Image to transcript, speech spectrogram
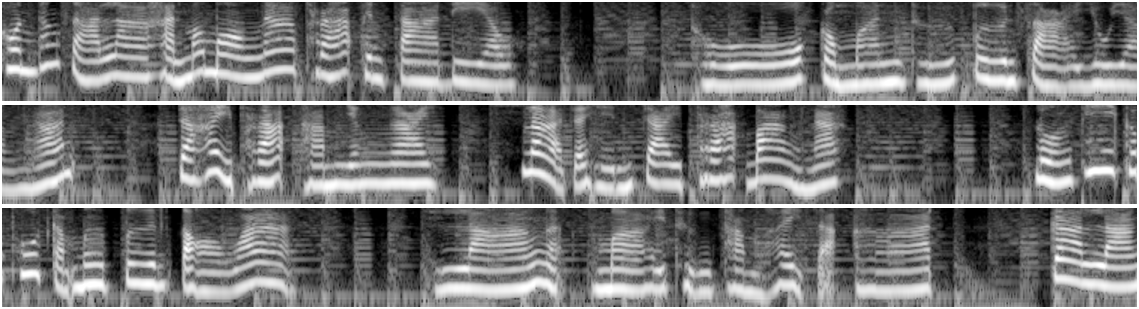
คนทั้งศาลาหันมามองหน้าพระเป็นตาเดียว โถก็มันถือปืนสายอยู่อย่างนั้น จะให้พระทำยังไง น่าจะเห็นใจพระบ้างนะหลวงพี่ก็พูดกับมือปืนต่อว่า ล้างอะหมายถึงทำให้สะอาด การล้าง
